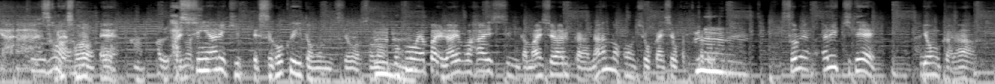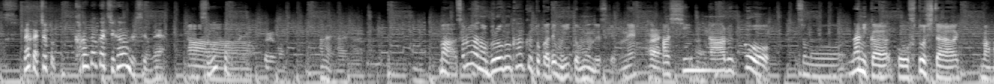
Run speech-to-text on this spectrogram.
いやそれその、ええ、発信ありきってすごくいいと思うんですよ。その、うん、僕もやっぱりライブ配信が毎週あるから何の本紹介しようかって言った時、それありきで読むから、なんかちょっと感覚が違うんですよね。すごく、それは。はいはいはい。まあ、それはあのブログ書くとかでもいいと思うんですけどね、はい、発信があると、その何かこうふとした、まあ、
